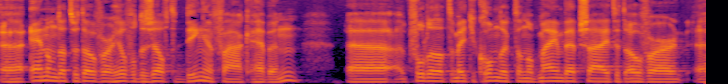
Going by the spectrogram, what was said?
Eh, en omdat we het over heel veel dezelfde dingen vaak hebben. eh, ik voelde dat een beetje krom dat ik dan op mijn website het over eh,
